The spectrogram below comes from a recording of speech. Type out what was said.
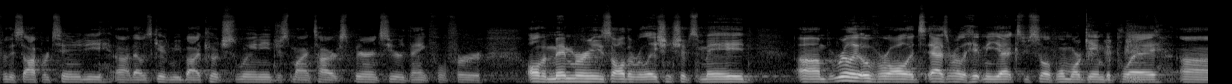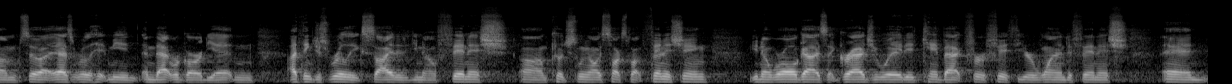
for this opportunity uh, that was given me by Coach Swinney. Just my entire experience here. Thankful for all the memories, all the relationships made. Um, but really, overall, it hasn't really hit me yet because we still have one more game to play. Um, so it hasn't really hit me in, in, that regard yet. And I think just really excited, you know, finish. Um, Coach Swinney always talks about finishing. You know, we're all guys that graduated, came back for a fifth year, wanted to finish and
